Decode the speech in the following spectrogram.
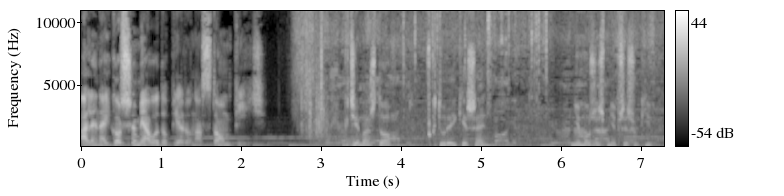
Ale najgorsze miało dopiero nastąpić. Gdzie masz dowód? W której kieszeni? Nie możesz mnie przeszukiwać.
